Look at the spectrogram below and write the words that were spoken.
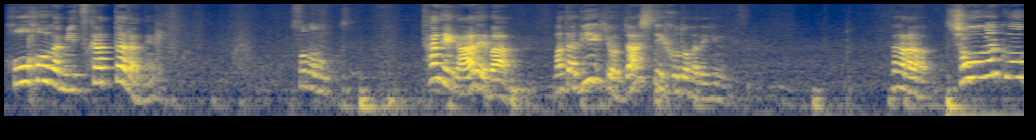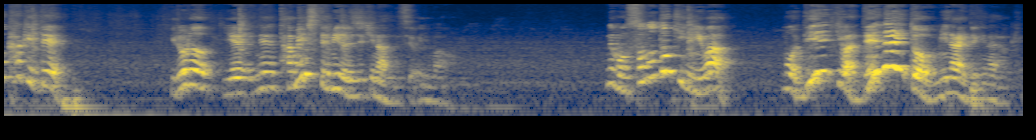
方法が見つかったらねその種があればまた利益を出していくことができるんです。だから少額をかけていろいろ、ね、試してみる時期なんですよ今は。でもその時にはもう利益は出ないと見ないといけないわけ。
